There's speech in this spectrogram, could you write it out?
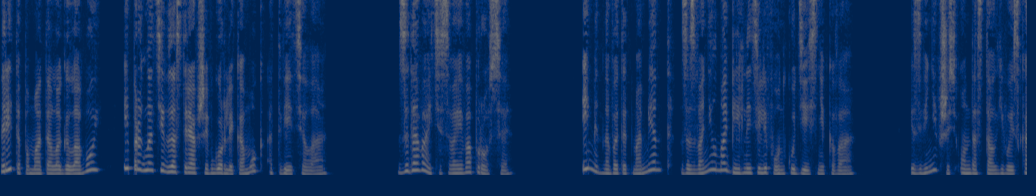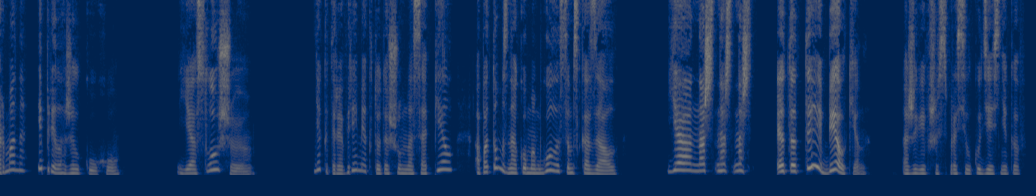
Рита помотала головой и, проглотив застрявший в горле комок, ответила. «Задавайте свои вопросы». Именно в этот момент зазвонил мобильный телефон Кудесникова. Извинившись, он достал его из кармана и приложил к уху. «Я слушаю». Некоторое время кто-то шумно сопел, а потом знакомым голосом сказал. «Я наш... наш... наш... Это ты, Белкин?» — оживившись, спросил Кудесников.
